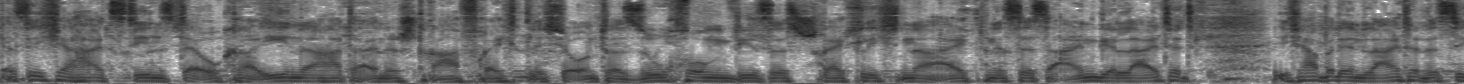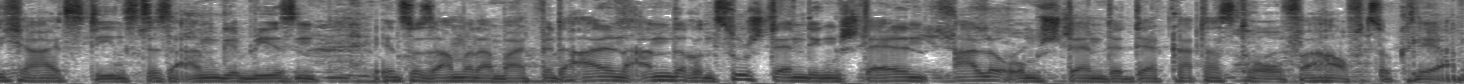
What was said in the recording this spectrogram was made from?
Der Sicherheitsdienst der Ukraine hatte eine strafrechtliche Untersuchung dieses schrecklichen Ereignisses eingeleitet. Ich habe den Leiter des Sicherheitsdienstes angewiesen, in Zusammenarbeit mit allen anderen zuständigen Stellen alle Umstände der Katastrophe aufzuklären.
